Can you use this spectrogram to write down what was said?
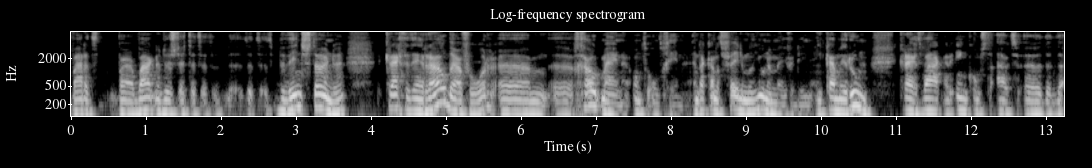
waar, het, waar Wagner dus het, het, het, het, het bewind steunde, krijgt het in ruil daarvoor ehm, eh, goudmijnen om te ontginnen. En daar kan het vele miljoenen mee verdienen. In Cameroen krijgt Wagner inkomsten uit uh, de,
